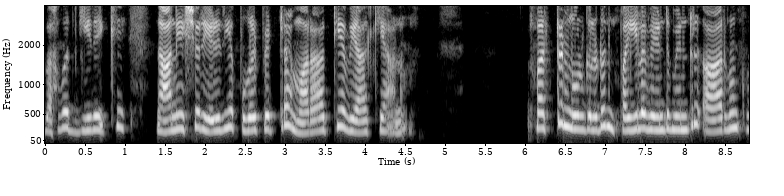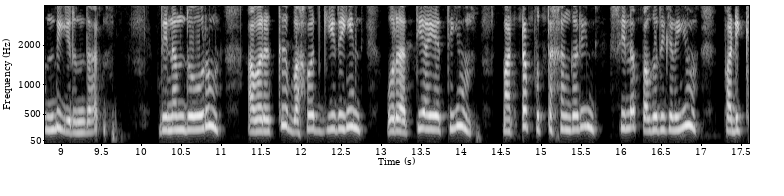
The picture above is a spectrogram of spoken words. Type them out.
பகவத்கீதைக்கு ஞானேஸ்வர் எழுதிய புகழ்பெற்ற மராத்திய வியாக்கியானம். மற்ற நூல்களுடன் பயில வேண்டுமென்று ஆர்வம் கொண்டு இருந்தார். தினந்தோறும் அவருக்கு பகவத்கீதையின் ஒரு அத்தியாயத்தையும் மற்ற புத்தகங்களின் சில பகுதிகளையும் படிக்க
